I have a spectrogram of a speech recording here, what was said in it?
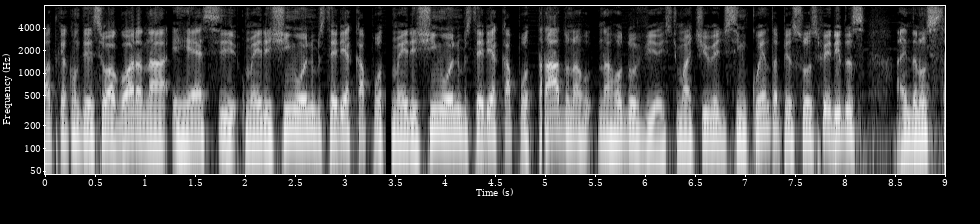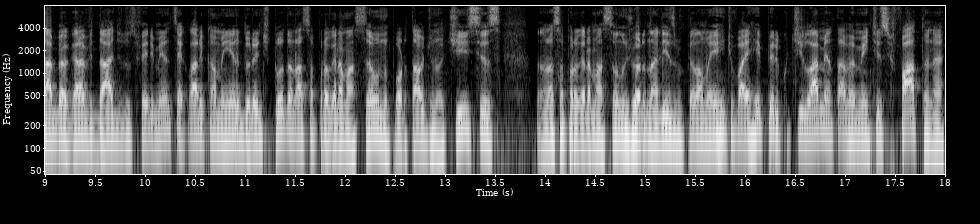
Fato que aconteceu agora na RS uma Erechim, o ônibus teria capotado, uma Erechim, o ônibus teria capotado na, na rodovia. A estimativa é de 50 pessoas feridas. Ainda não se sabe a gravidade dos ferimentos. É claro que amanhã, durante toda a nossa programação, no portal de notícias, na nossa programação no jornalismo pela manhã, a gente vai repercutir lamentavelmente esse fato, né?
